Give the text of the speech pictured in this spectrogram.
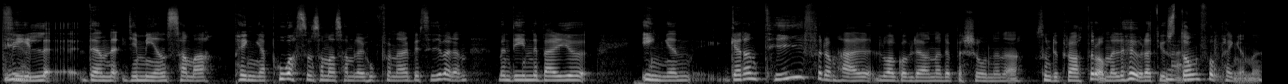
till mer. den gemensamma pengapåsen som man samlar ihop från arbetsgivaren. Men det innebär ju ingen garanti för de här lågavlönade personerna som du pratar om, eller hur? Att just Nej. de får pengarna.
